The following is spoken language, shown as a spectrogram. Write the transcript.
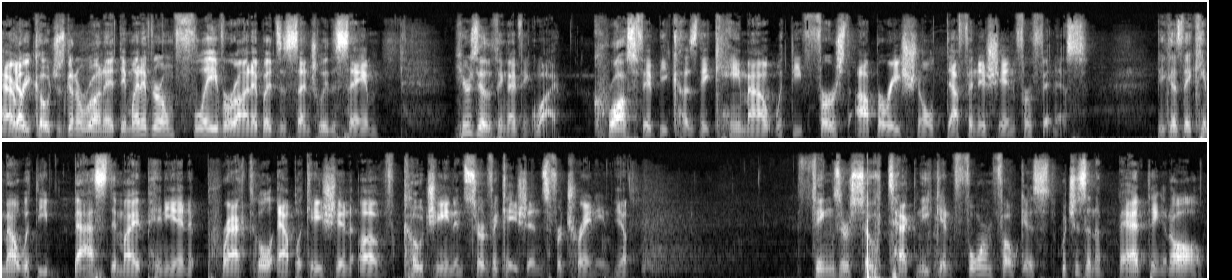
Every Yep. coach is going to run it. They might have their own flavor on it, but it's essentially the same. Here's the other thing I think why. CrossFit because they came out with the first operational definition for fitness. Because they came out with the best, in my opinion, practical application of coaching and certifications for training yep. things are so technique and form focused, which isn't a bad thing at all.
